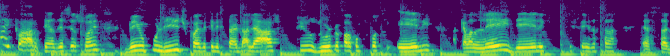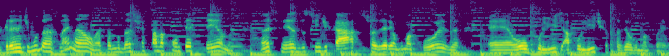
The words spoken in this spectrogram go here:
aí, claro, tem as exceções, vem o político, faz aquele estardalhaço, se usurpa e fala como se fosse ele, aquela lei dele que fez essa, essa grande mudança. Mas não, essa mudança já estava acontecendo antes mesmo dos sindicatos fazerem alguma coisa, é, ou a política fazer alguma coisa.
